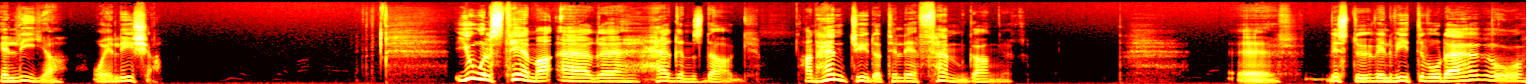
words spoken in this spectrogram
Elia og Elisha. Joels tema er eh, Herrens dag. Han hentyder til det fem ganger. Eh, hvis du vil vite hvor det er, og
